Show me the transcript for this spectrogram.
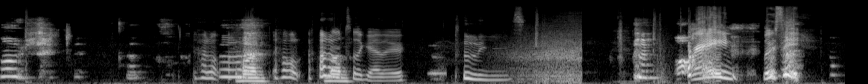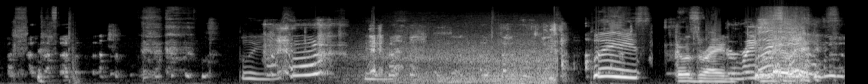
oh shit. Huddle, uh, Come on. huddle, Come huddle on. together. Please. Oh. Rain! Lucy! Please. Please! It was rain. You're It was racist. rain.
